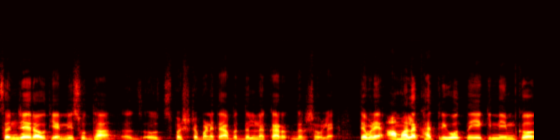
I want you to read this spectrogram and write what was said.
संजय राऊत यांनी सुद्धा स्पष्टपणे त्याबद्दल नकार दर्शवला आहे त्यामुळे आम्हाला खात्री होत नाही आहे की नेमकं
